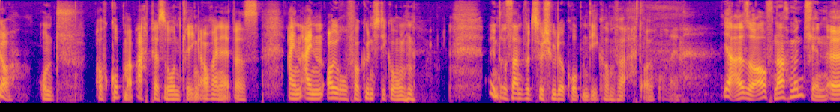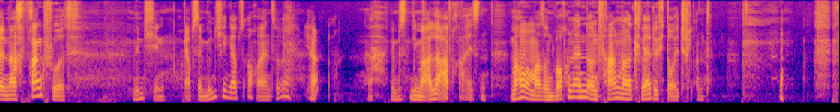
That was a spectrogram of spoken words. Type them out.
Ja, und auch Gruppen ab acht Personen kriegen auch eine etwas, ein, einen Euro Vergünstigung. Interessant wird es für Schülergruppen, die kommen für 8 Euro rein. Ja, also auf nach München, äh, nach Frankfurt. München. Gab es in München gab es auch eins, oder? Ja. Ach, wir müssen die mal alle abreißen. Machen wir mal so ein Wochenende und fahren mal quer durch Deutschland.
